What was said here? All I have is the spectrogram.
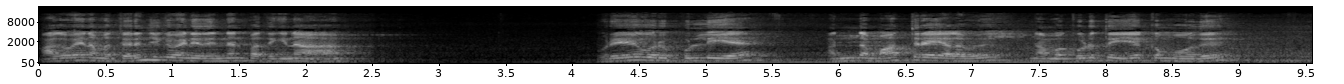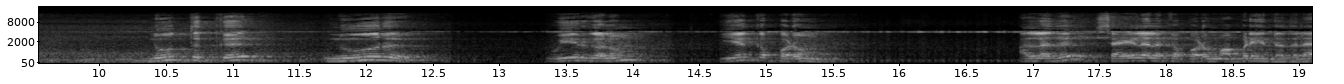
ஆகவே நம்ம தெரிஞ்சுக்க வேண்டியது என்னன்னு பார்த்தீங்கன்னா ஒரே ஒரு புள்ளியை அந்த மாத்திரை அளவு நம்ம கொடுத்து இயக்கும் போது நூற்றுக்கு நூறு உயிர்களும் இயக்கப்படும் அல்லது செயலிழக்கப்படும் அப்படின்றதில்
